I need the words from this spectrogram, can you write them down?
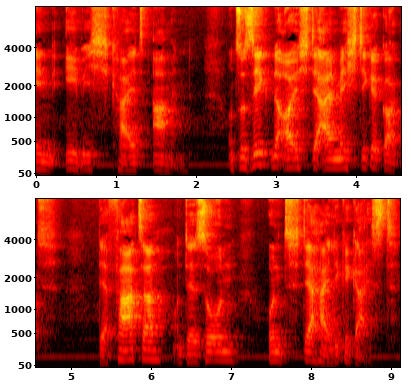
in Ewigkeit. Amen. Und so segne euch der allmächtige Gott, der Vater und der Sohn und der Heilige Geist.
